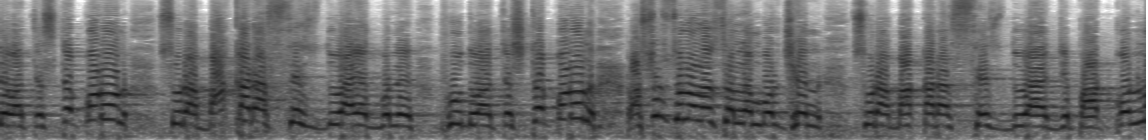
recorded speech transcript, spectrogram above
দেওয়ার চেষ্টা করুন, সুরা বাকারা শেষ দু আয়াত বলে ফু দেওয়ার চেষ্টা করুন। রাসুল সাল্লাহ সাল্লাম বলছেন, সুরা বাকারা শেষ দু আয়াত যে পাঠ করল,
